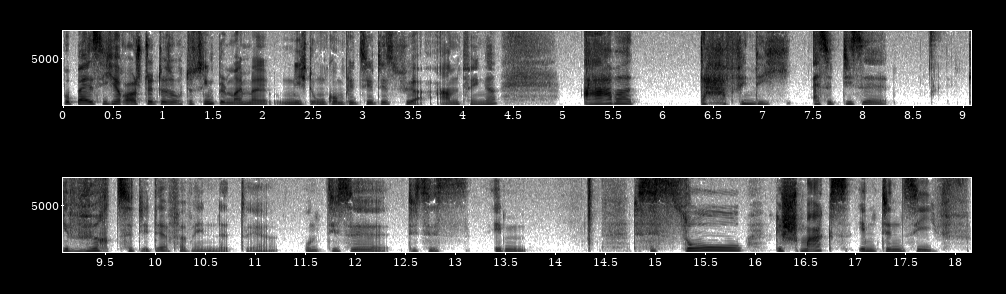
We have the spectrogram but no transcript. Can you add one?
Wobei sich herausstellt, dass auch das Simple manchmal nicht unkompliziert ist für Anfänger. Aber da finde ich, also diese Gewürze, die der verwendet, ja, und diese, dieses eben, das ist so geschmacksintensiv.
